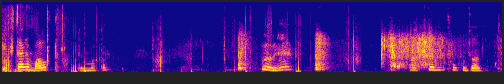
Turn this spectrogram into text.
İki tane balık tuttum bakın. Böyle attım çok uzağa gitti.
